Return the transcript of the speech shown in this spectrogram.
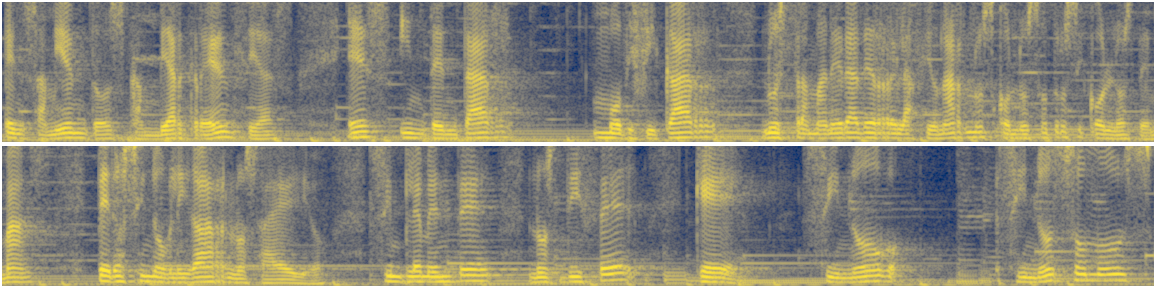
pensamientos, cambiar creencias, es intentar modificar nuestra manera de relacionarnos con nosotros y con los demás, pero sin obligarnos a ello. Simplemente nos dice que si no, si no somos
